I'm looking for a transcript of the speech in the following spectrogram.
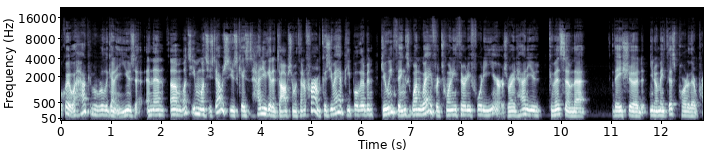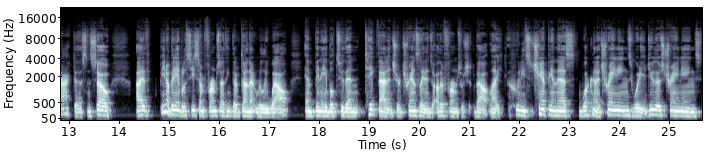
okay, well, how are people really going to use it? And then um, once, even once you establish the use cases, how do you get adoption within a firm? Because you may have people that have been doing things one way for 20, 30, 40 years, right? How do you convince them that they should, you know, make this part of their practice? And so I've, you know, been able to see some firms I think that have done that really well and been able to then take that and sort of translate into other firms which about like who needs to champion this what kind of trainings where do you do those trainings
